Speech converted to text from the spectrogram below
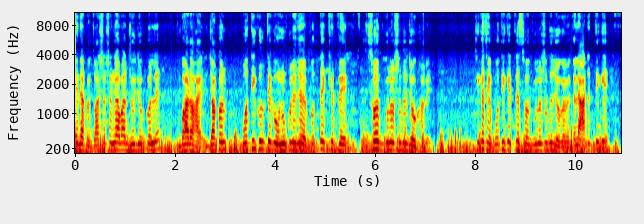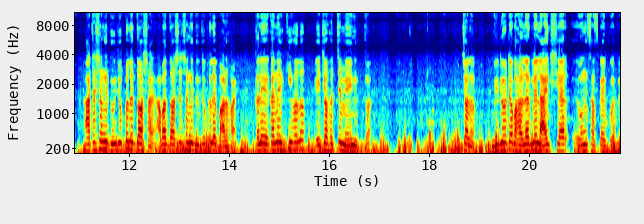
এই দেখো, দশের সঙ্গে আবার দুই যোগ করলে বারো হয়। যখন প্রতিকূল থেকে অনুকূলে যাবে প্রত্যেক ক্ষেত্রে স্রোতগুলো শুধু যোগ হবে। ঠিক আছে? প্রতি ক্ষেত্রে স্রোতগুলো শুধু যোগ হবে। তাহলে আটের থেকে, আটের সঙ্গে দুই যোগ করলে দশ হয়। আবার দশের সঙ্গে দুই যোগ করলে বারো হয়। তাহলে এখানে কি হলো? এইটা হচ্ছে মেইন উত্তর। চলো। ভিডিওটা ভালো লাগলে লাইক শেয়ার এবং সাবস্ক্রাইব করবে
